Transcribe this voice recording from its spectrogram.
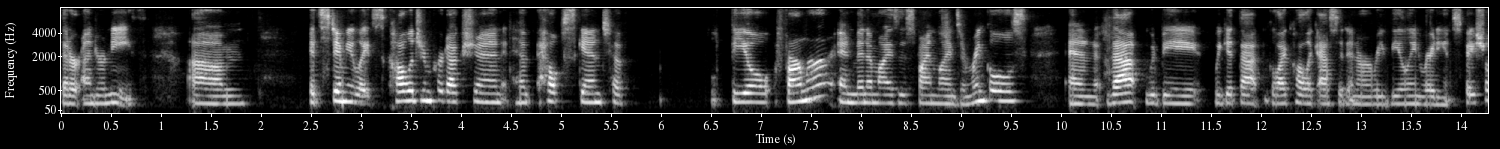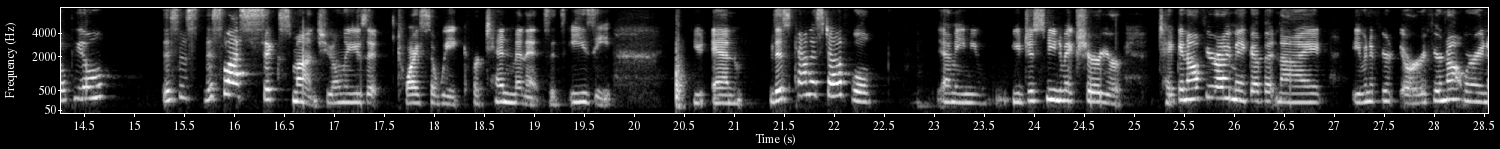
that are underneath. Um, it stimulates collagen production. It helps skin to feel firmer and minimizes fine lines and wrinkles. And that would be, we get that glycolic acid in our revealing radiance facial peel. This is, this lasts six months. You only use it twice a week for 10 minutes. It's easy. You, and this kind of stuff will, I mean, you, you just need to make sure you're taking off your eye makeup at night, even if you're, or if you're not wearing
